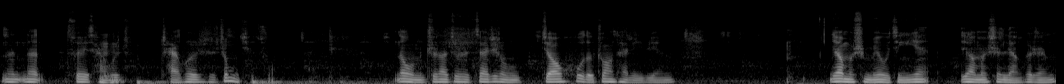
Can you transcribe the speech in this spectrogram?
那那所以才会、嗯才会是这么去做。那我们知道，就是在这种交互的状态里边，要么是没有经验，要么是两个人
